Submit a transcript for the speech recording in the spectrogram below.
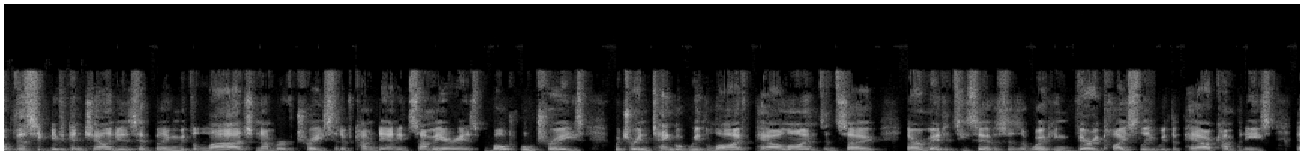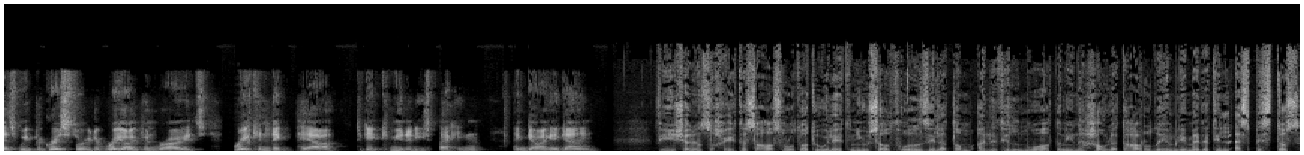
Look, the significant challenges have been with the large number of trees that have come down. In some areas, multiple trees, which are entangled with live power lines. And so our emergency services are working very closely with the power companies as we progress through to reopen roads, reconnect power to get communities back in and going again. في شأن صحي تسعى سلطات ولاية نيو ساوث ويلز إلى طمأنة المواطنين حول تعرضهم لمادة الأسبستوس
